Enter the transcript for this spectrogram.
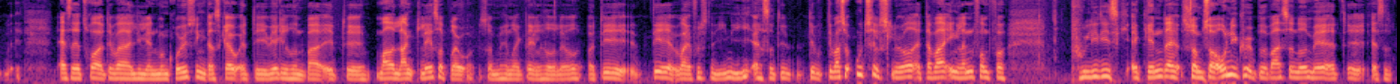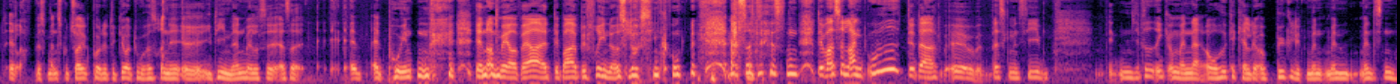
altså jeg tror, det var Lilian Munk Røsing, der skrev, at det i virkeligheden var et øh, meget langt læserbrev, som Henrik Dahl havde lavet, og det, det var jeg fuldstændig enig i, altså det, det, det var så utilsløret, at der var en eller anden form for politisk agenda, som så ovenikøbet var sådan noget med, at, øh, altså, eller hvis man skulle tolke på det, det gjorde du også, René, øh, i din anmeldelse, altså, at, at pointen ender med at være, at det bare er befriende at slå sin kone. altså, det, er sådan, det var så langt ude, det der, øh, hvad skal man sige, jeg ved ikke, om man er, overhovedet kan kalde det opbyggeligt, men, men, men sådan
